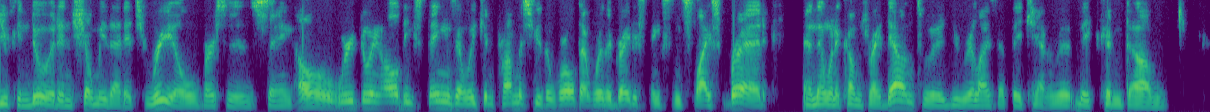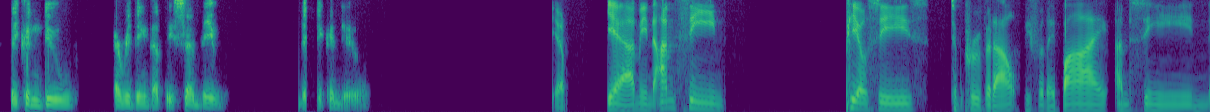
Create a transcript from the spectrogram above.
you can do it and show me that it's real versus saying, oh, we're doing all these things and we can promise you the world that we're the greatest things in sliced bread. And then when it comes right down to it, you realize that they can't, they couldn't, um, they couldn't do everything that they said they they could do. Yep. Yeah, I mean, I'm seeing POCs to prove it out before they buy. I'm seeing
